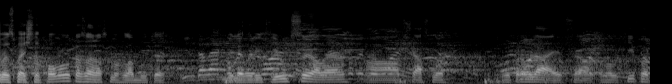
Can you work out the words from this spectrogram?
Небезпечна помилка зараз могла бути біля воріт Юкси, але а, вчасно виправляється голкіпер.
